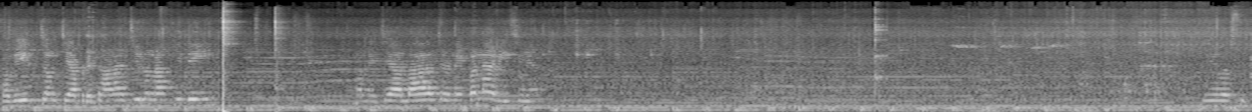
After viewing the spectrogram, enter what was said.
હવે એક ચમચી આપણે ધાણા જીરું નાખી દઈએ. અને જે આ લાલ ચટણી બનાવી છે વ્યવસ્થિત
